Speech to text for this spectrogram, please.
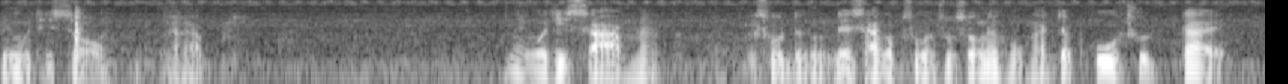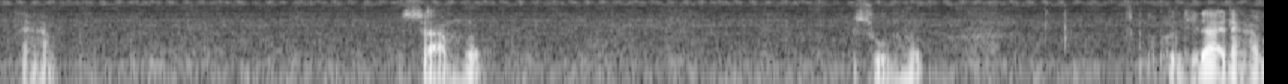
เป็นงวดที่สองนะครับ ในงวด ที่สามนะสูตรหนึ่งได้สามกับศูนย์สูตรสองได้หกหาจับคู่ชุดได้นะครับสามหกศูนย์หกผลที่ได้นะครับ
